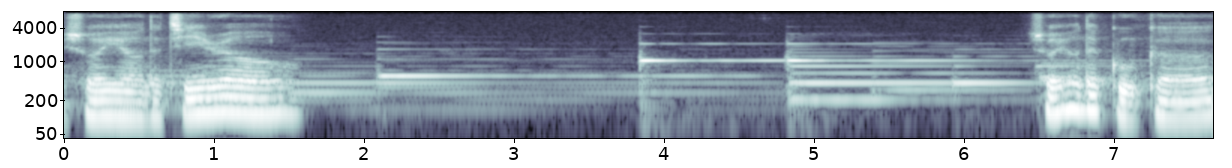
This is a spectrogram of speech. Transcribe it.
所有的肌肉，所有的骨骼，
